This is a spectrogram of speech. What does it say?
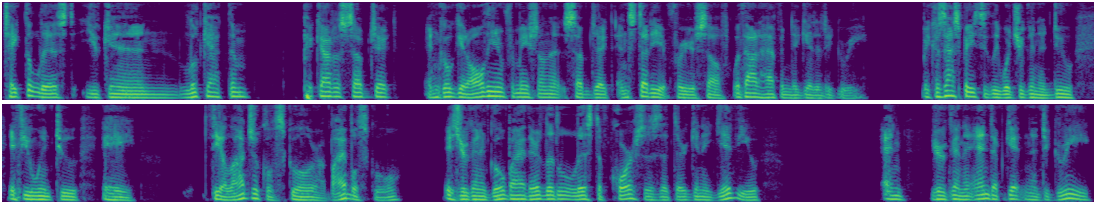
take the list. You can look at them, pick out a subject and go get all the information on that subject and study it for yourself without having to get a degree. Because that's basically what you're going to do if you went to a theological school or a Bible school is you're going to go by their little list of courses that they're going to give you and you're going to end up getting a degree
